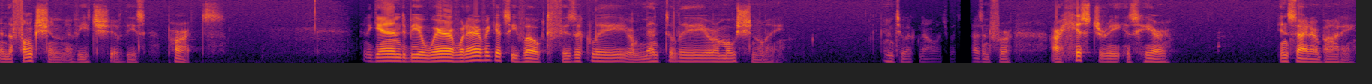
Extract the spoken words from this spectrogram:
and the function of each of these parts. And again, to be aware of whatever gets evoked physically or mentally or emotionally. And to acknowledge what's present, for our history is here inside our body.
